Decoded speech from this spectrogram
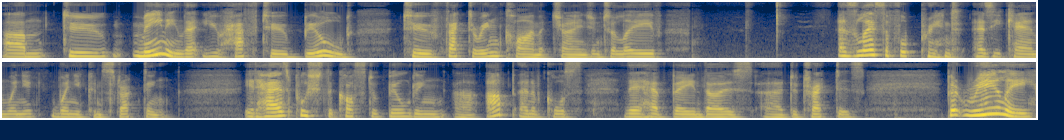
um, to meaning that you have to build to factor in climate change and to leave as less a footprint as you can when you when you're constructing. It has pushed the cost of building uh, up, and of course, there have been those uh, detractors. But really,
